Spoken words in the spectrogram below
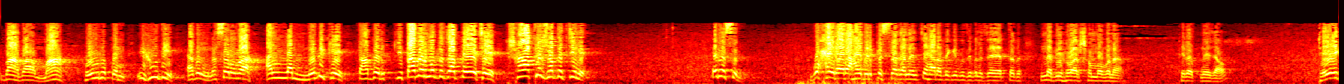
বাবা, মা ওইরকম ইহুদি এবং নাসাররা আল্লাহ নবীকে তাদের কিতাবের মধ্যে যা পেয়েছে, সাথে সাথে চিনে। রসুল বুহাইরা রাহেবের কিস্সা জানেন, চেহারা দেখে বুঝে ফেলেছে তোর নবী হওয়ার সম্ভাবনা। ফেরত নিয়ে যাও। ঠিক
